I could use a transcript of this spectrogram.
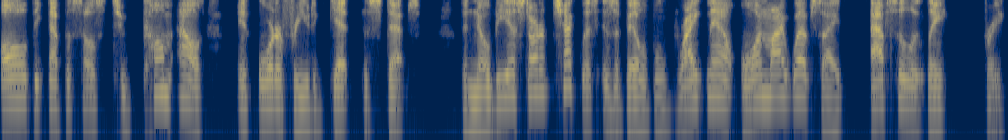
all the episodes to come out in order for you to get the steps. The No BS startup checklist is available right now on my website, absolutely free.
